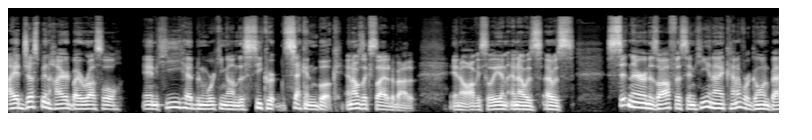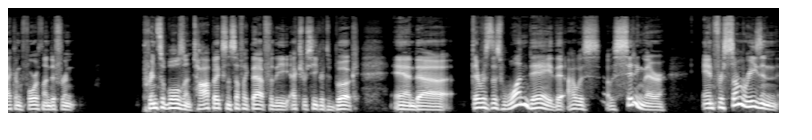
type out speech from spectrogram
I had just been hired by Russell and he had been working on the secret second book and I was excited about it. You know, obviously and, and I was I was sitting there in his office and he and I kind of were going back and forth on different principles and topics and stuff like that for the Expert Secrets book. And uh there was this one day that I was I was sitting there and for some reason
